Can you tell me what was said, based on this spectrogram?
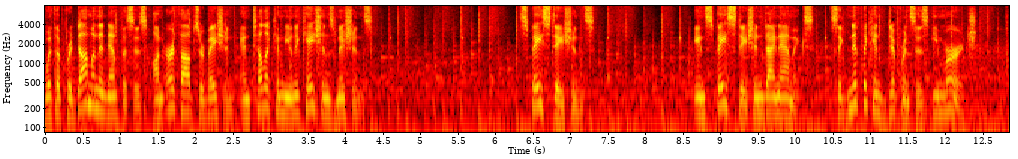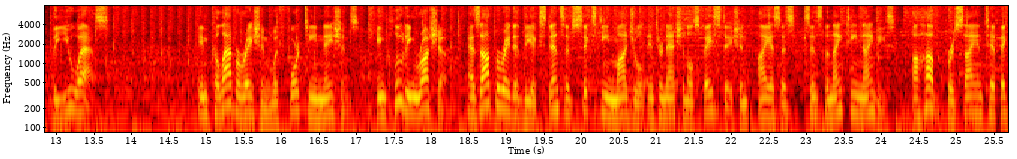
with a predominant emphasis on Earth observation and telecommunications missions. Space stations, in space station dynamics, significant differences emerge. The U.S., in collaboration with 14 nations, including Russia, has operated the extensive 16-module International Space Station ISS since the 1990s, a hub for scientific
